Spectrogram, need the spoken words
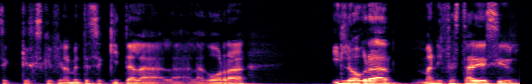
que, que, finalmente se quita la, la, la gorra y logra manifestar y decir,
